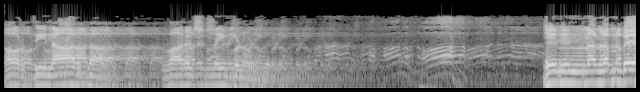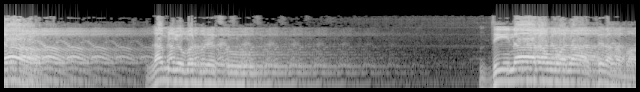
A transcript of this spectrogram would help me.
اور دینار دا وارث نہیں بنا ان لمبیا، لم یورثوا دینارا ولا درہما۔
